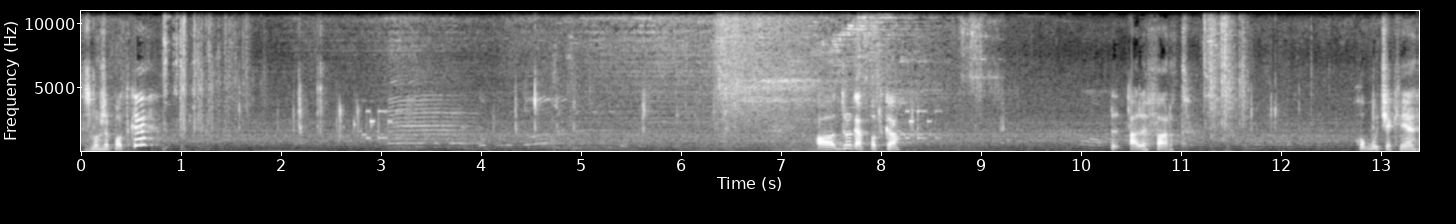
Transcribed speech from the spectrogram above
Chcesz może potkę? O, druga potka. Ale fart. Chłop uciekł, nie?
